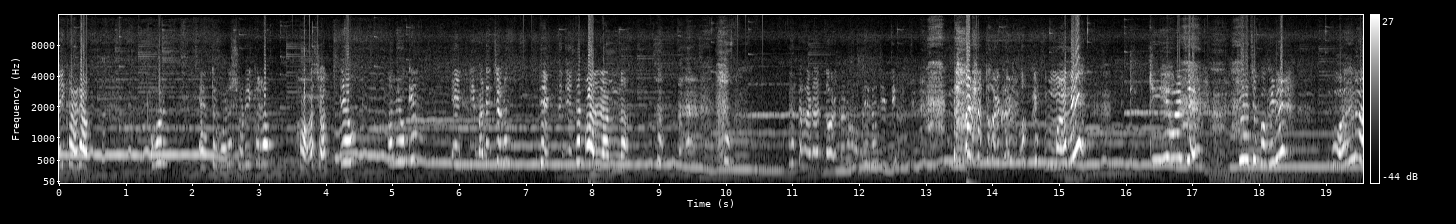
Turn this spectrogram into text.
এতটাই খারাপ। ওর এত বড় শরীর খারাপ হওয়া সত্ত্বেও আমি ওকে একটিবারের জন্য দেখতে যেতে পারলাম না। তার আর দরকার হবে না, দিদি। তার আর দরকার হবে মানে? কি হয়েছে? কি হয়েছে কবিরের বল না।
